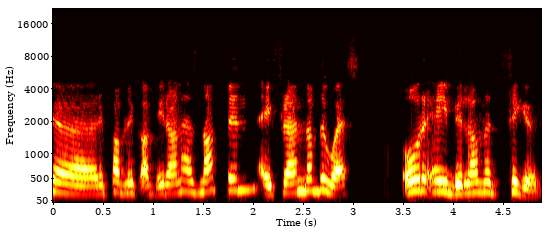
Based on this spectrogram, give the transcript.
uh, Republic of Iran has not been a friend of the West or a beloved figure.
